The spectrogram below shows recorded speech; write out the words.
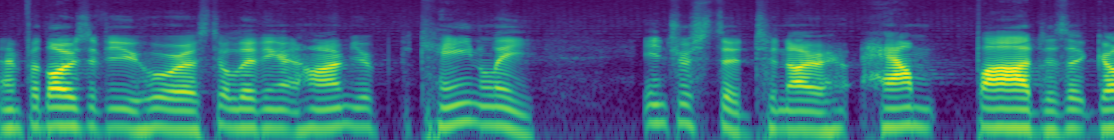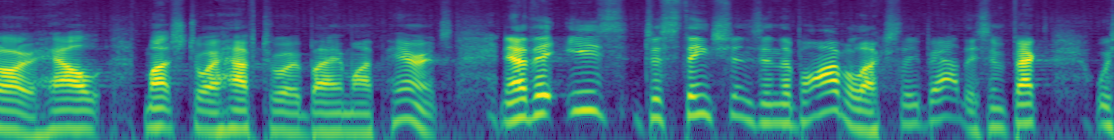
And for those of you who are still living at home, you're keenly interested to know how far does it go? How much do I have to obey my parents? Now, there is distinctions in the Bible actually about this. In fact, we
